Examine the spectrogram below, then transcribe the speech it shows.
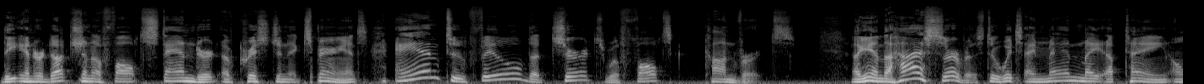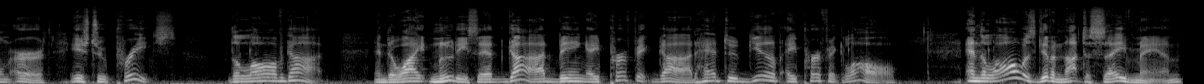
the introduction of false standard of Christian experience, and to fill the church with false converts. Again, the highest service to which a man may obtain on earth is to preach the law of God. And Dwight Moody said, God, being a perfect God, had to give a perfect law. And the law was given not to save man,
